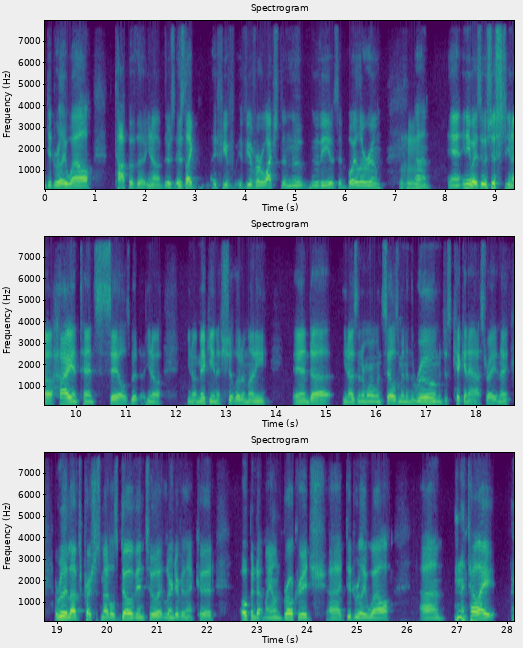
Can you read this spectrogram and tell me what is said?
Did really well. Top of the, you know, there's it's like if you've if you've ever watched the mo- movie, it was a Boiler Room. Mhm. Um, and anyways, it was just you know high intense sales, but you know, you know, making a shitload of money, and uh, you know, I was the number one salesman in the room and just kicking ass, right? And I, I really loved precious metals, dove into it, learned everything I could, opened up my own brokerage, uh, did really well um, until I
